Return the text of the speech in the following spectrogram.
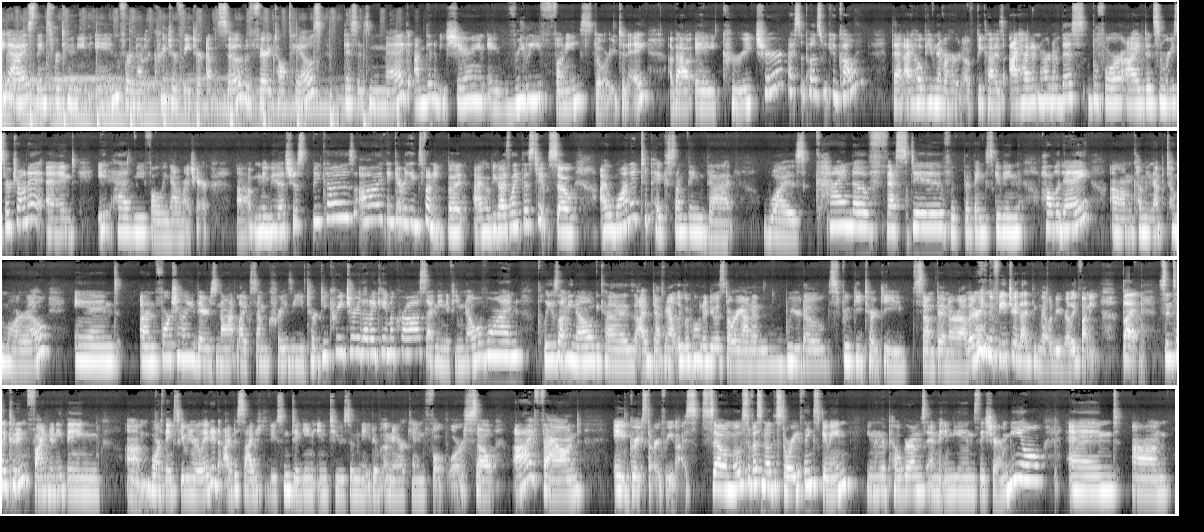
Hey guys, thanks for tuning in for another Creature Feature episode with Fairy Tall Tales. This is Meg. I'm going to be sharing a really funny story today about a creature, I suppose we could call it, that I hope you've never heard of because I hadn't heard of this before I did some research on it and it had me falling out of my chair. Um, maybe that's just because I think everything's funny, but I hope you guys like this too. So, I wanted to pick something that was kind of festive with the Thanksgiving holiday um, coming up tomorrow. And unfortunately, there's not like some crazy turkey creature that I came across. I mean, if you know of one, please let me know because I definitely would want to do a story on a weirdo, spooky turkey something or other in the future. I think that would be really funny. But since I couldn't find anything um, more Thanksgiving related, I decided to do some digging into some Native American folklore. So I found a great story for you guys. So most of us know the story of Thanksgiving. You know, the Pilgrims and the Indians they share a meal, and um,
